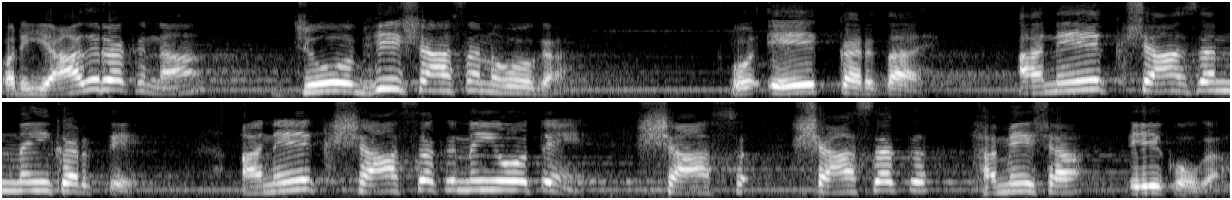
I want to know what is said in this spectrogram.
और याद रखना जो भी शासन होगा वो एक करता है। अनेक शासन नहीं करते अनेक शासक नहीं होते। शास, शासक हमेशा एक होगा।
